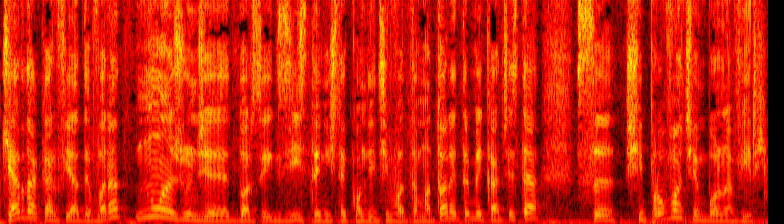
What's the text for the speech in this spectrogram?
chiar dacă ar fi adevărat, nu ajunge doar să existe niște condiții vătămătoare, trebuie ca acestea să și provoace îmbolnăviri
